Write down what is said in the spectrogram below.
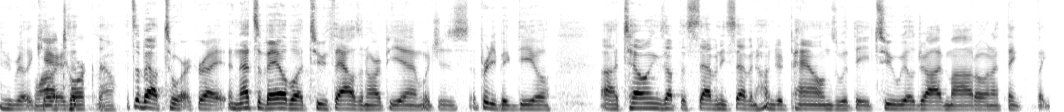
who really A lot of cares? torque, It- though. It's about torque, right? And that's available at 2,000 RPM, which is a pretty big deal. Uh, towing's up to 7,700 pounds with the two wheel drive model, and I think like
